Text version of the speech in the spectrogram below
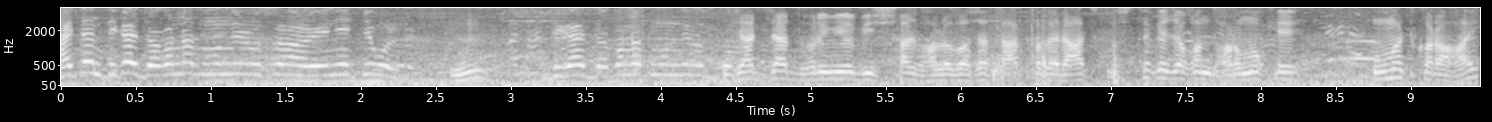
ভাইজান দীঘায় জগন্নাথ মন্দির এই নিয়ে কি বলবেন দীঘায় জগন্নাথ মন্দির যার যার ধর্মীয় বিশ্বাস ভালোবাসা তার তবে রাজকোষ থেকে যখন ধর্মকে প্রমোট করা হয়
